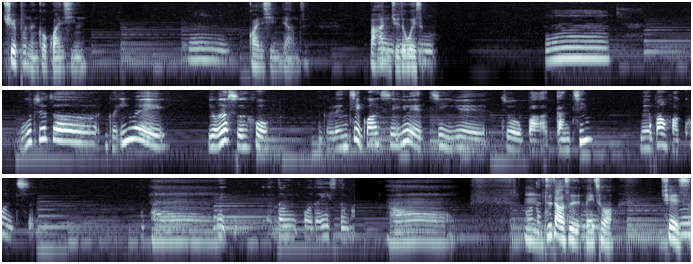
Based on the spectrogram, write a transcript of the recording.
却不能够关心，嗯，关心这样子，妈妈你觉得为什么？嗯，我觉得那个因为有的时候那个人际关系越近越就把感情没有办法控制。嗯，你懂我的意思吗？哦，嗯，知道是没错，确实，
